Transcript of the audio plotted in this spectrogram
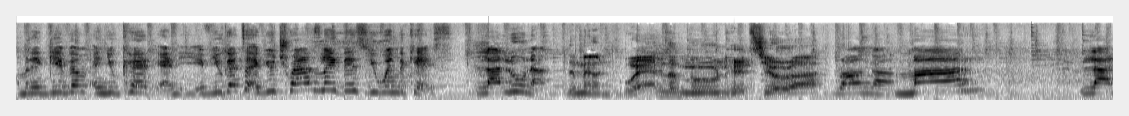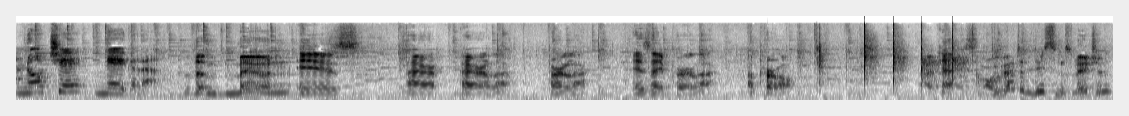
I'm gonna give them and you can and if you get to if you translate this you win the kiss. La luna. The moon. When the moon hits your eye. Wrong. Mar. La noche negra. The moon is per perla. Perla. Is a perla. A pearl. Okay, so are we about to do some smooching?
